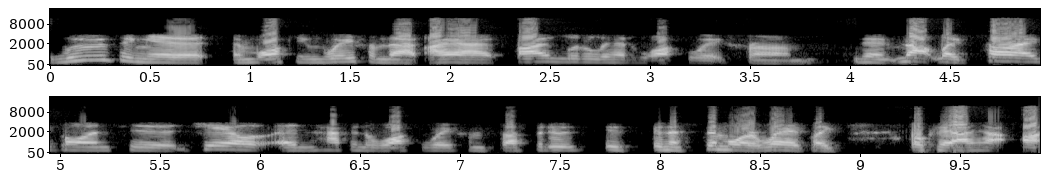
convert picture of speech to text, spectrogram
losing it and walking away from that, I had, I literally had to walk away from, not like Ty going to jail and having to walk away from stuff, but it was in a similar way. It's like, okay, I, ha- I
